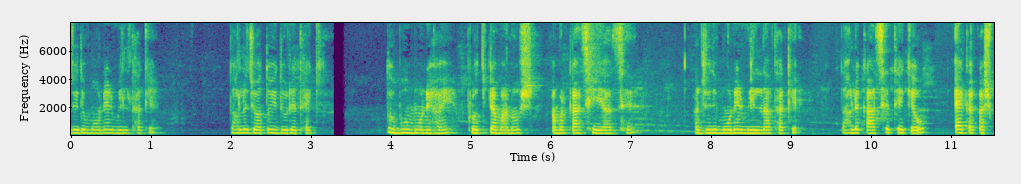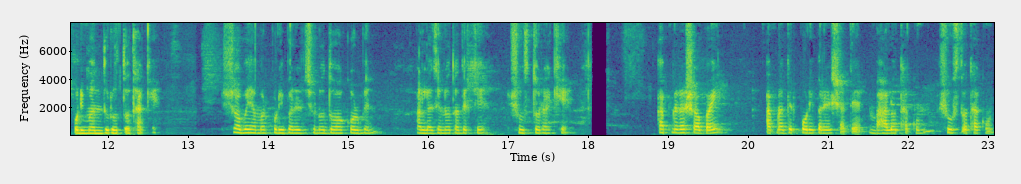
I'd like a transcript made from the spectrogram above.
যদি মনের মিল থাকে, তাহলে যতই দূরে থাকি, তবুও মনে হয় প্রতিটা মানুষ আমার কাছেই আছে। আর যদি মনের মিল না থাকে তাহলে কাছে থেকেও এক আকাশ পরিমাণ দূরত্ব থাকে। সবাই আমার পরিবারের জন্য দোয়া করবেন। আল্লাহ যেন তাদেরকে সুস্থ রাখে। আপনারা সবাই আপনাদের পরিবারের সাথে ভালো থাকুন, সুস্থ থাকুন।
